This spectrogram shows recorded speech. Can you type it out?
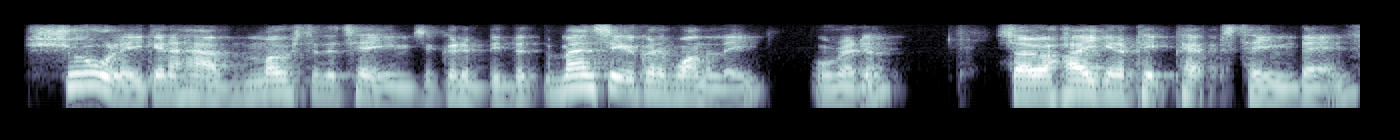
surely going to have most of the teams are going to be the Man City are going to have won the league already. Yeah. So how are you going to pick Pep's team then?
